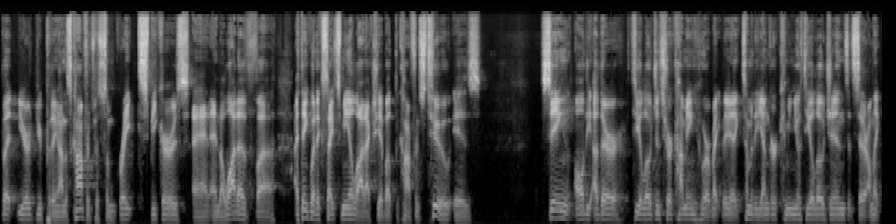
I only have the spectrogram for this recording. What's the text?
But you're you're putting on this conference with some great speakers and and a lot of. Uh, I think what excites me a lot actually about the conference too is seeing all the other theologians who are coming, who are maybe like some of the younger communio theologians, etc. I'm like,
